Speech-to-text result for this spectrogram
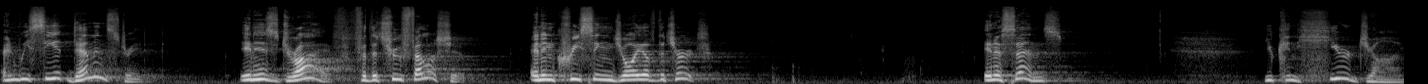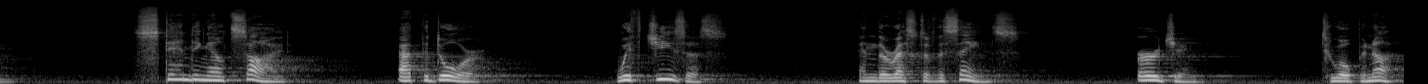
And we see it demonstrated in his drive for the true fellowship and increasing joy of the church. In a sense, you can hear John standing outside at the door with Jesus and the rest of the saints, urging to open up.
